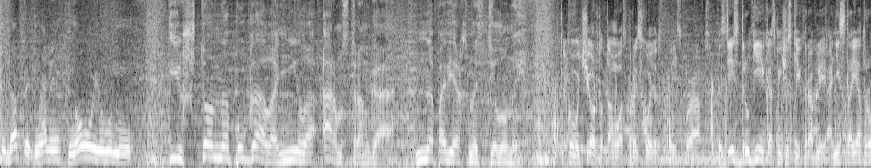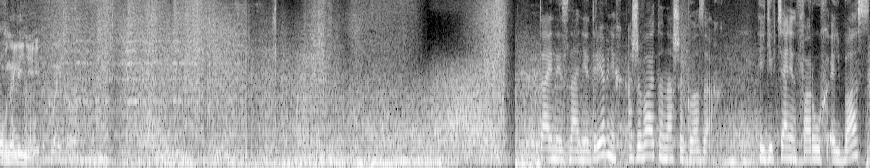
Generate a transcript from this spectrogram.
Сюда пригнали новую Луну. И что напугало Нила Армстронга на поверхности Луны? Какого черта там у вас происходит? Здесь другие космические корабли. Они стоят ровной линией. Тайные знания древних оживают на наших глазах. Египтянин Фарух Эльбас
